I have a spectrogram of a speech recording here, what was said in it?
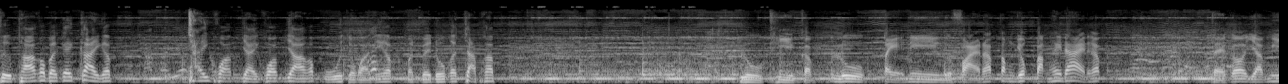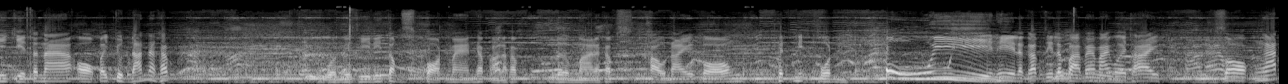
สืบเท้าเข้าไปใกล้ๆครับ ใช้ความใหญ่ความยาวครับโอ้โหจังหวะนี้ครับมันไปโดนกระจับครับลูกทีบกับลูกเตะนี่ฝ่ายรับต้องยกบังให้ได้นะครับ แต่ก็อย่ามีเจตนาออกไปจุดนั้นนะครับ บนเวทีนี้ต้อง sportsman ครับเอาละครับ เริ่มมาแล้วครับ เข่าในของเพชรนิพนธ์โอ้ยนี่แหละครับศิลปะแม่ไม้มวยไทยศอกงัด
